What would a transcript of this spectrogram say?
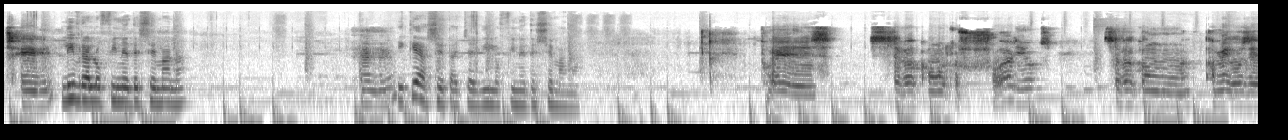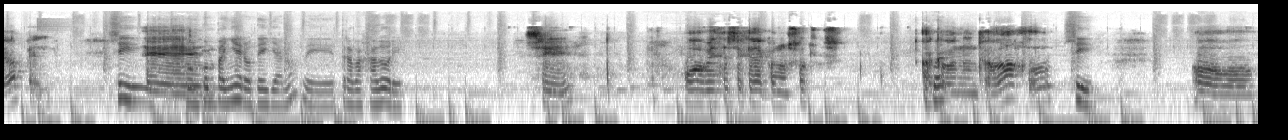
Sí. Libra los fines de semana. ¿Y qué hace Touch ID los fines de semana? Pues se va con otros usuarios, se va con amigos de Apple. Sí, Eh, con compañeros de ella, ¿no? De trabajadores. Sí. O a veces se queda con nosotros. ¿Cuál? Acabando un trabajo Sí. o,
